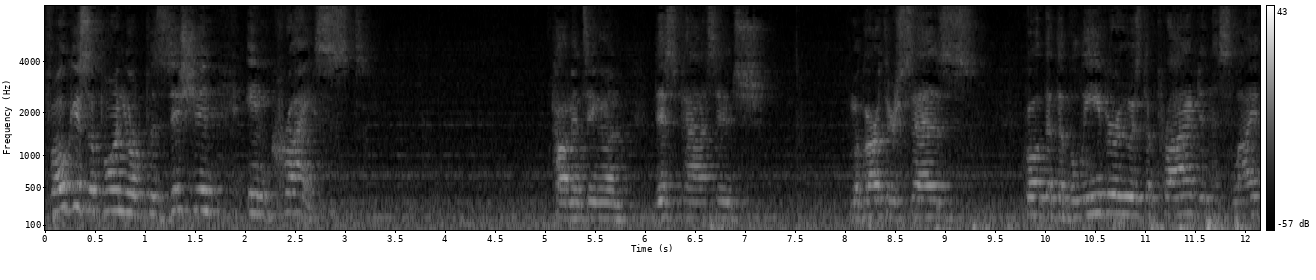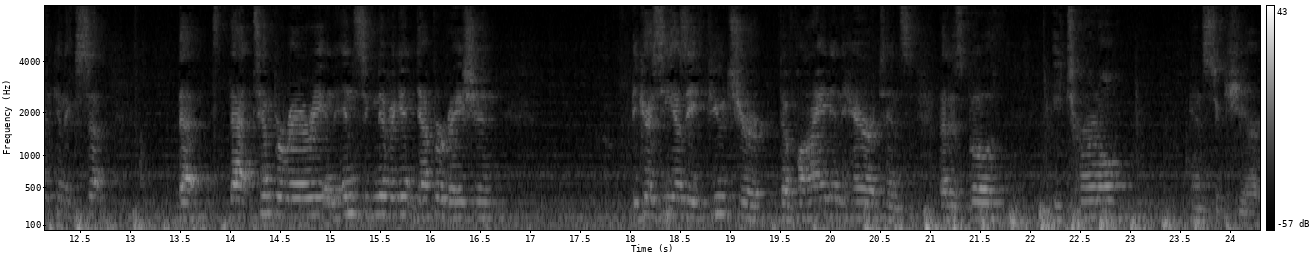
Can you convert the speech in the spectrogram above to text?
Focus upon your position in Christ. Commenting on this passage, MacArthur says, quote, that the believer who is deprived in this life can accept that, that temporary and insignificant deprivation because he has a future divine inheritance that is both eternal and secure.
